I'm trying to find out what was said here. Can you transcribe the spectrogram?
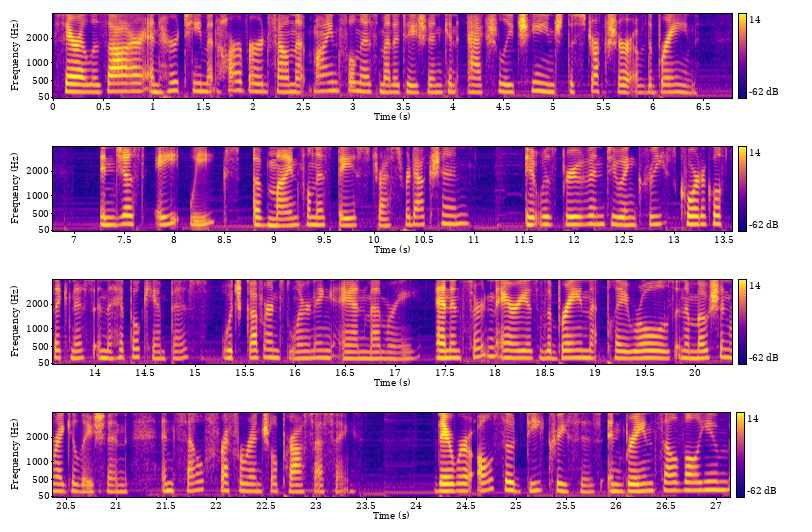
Sara Lazar and her team at Harvard found that mindfulness meditation can actually change the structure of the brain. In just eight weeks of mindfulness based stress reduction, it was proven to increase cortical thickness in the hippocampus, which governs learning and memory, and in certain areas of the brain that play roles in emotion regulation and self referential processing. There were also decreases in brain cell volume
